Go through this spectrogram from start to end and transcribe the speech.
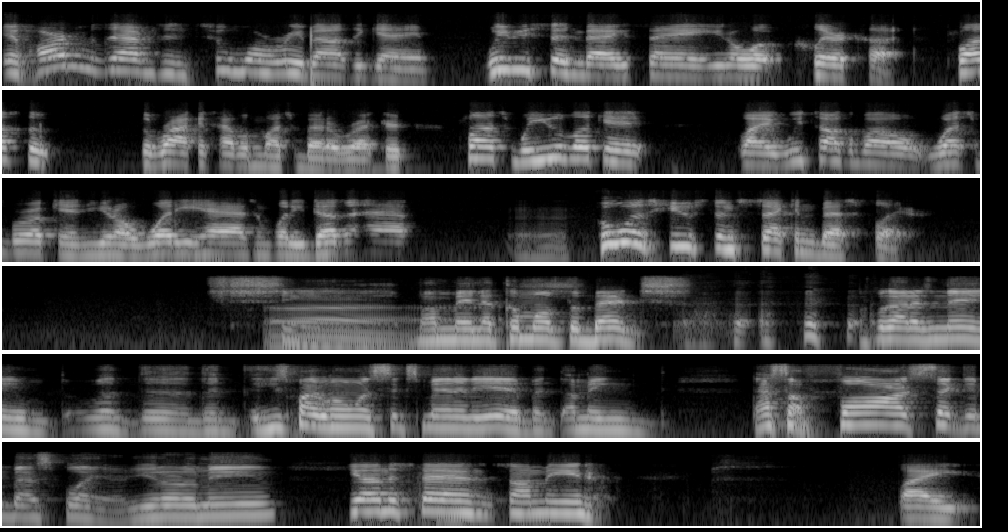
if Harden was averaging two more rebounds a game, we'd be sitting back saying, you know what, clear cut. Plus the the Rockets have a much better record. Plus when you look at like we talk about Westbrook and you know what he has and what he doesn't have, Mhm. was Houston's second best player? Shit. Uh, my man that come off the bench. I forgot his name. With the, the he's probably gonna win six man of the year, but I mean, That's a far second best player. You know what I mean? You understand? So I mean, like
